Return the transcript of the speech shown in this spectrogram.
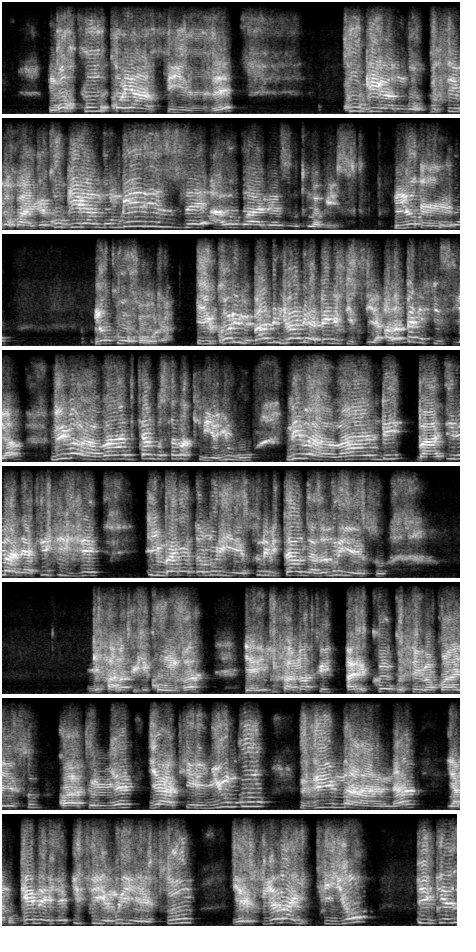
ngo kuko yansize kugira ngo gusigwa kwanjye kugira ngo mbwirize abo rwaneza ubutumwa bwiza no ku- no kuwuhora ikora imibandi ntibandi babenefisiya ababenefisiya ni ba bandi cyangwa se abakiriye nyungu ni ba bandi ba imana yakishije imbaraga muri yesu n'ibitangaza muri yesu. Gifa amatwi kikumva yari gifa amatwi ariko gusigwa kwa yesu kwatumye yakira inyungu z'imana yamugeneye iciye muri yesu. Yesu yabaye itiyo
